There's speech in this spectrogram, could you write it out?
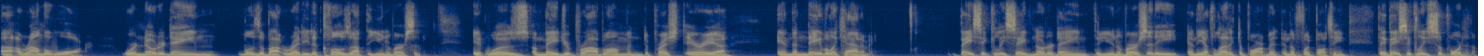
uh, around the war where Notre Dame was about ready to close up the university. It was a major problem and depressed area, and the Naval Academy basically saved Notre Dame, the university, and the athletic department and the football team. They basically supported them.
